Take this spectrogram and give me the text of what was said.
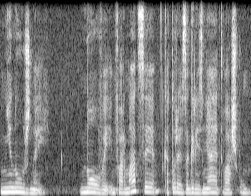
ненужной новой информации, которая загрязняет ваш ум.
